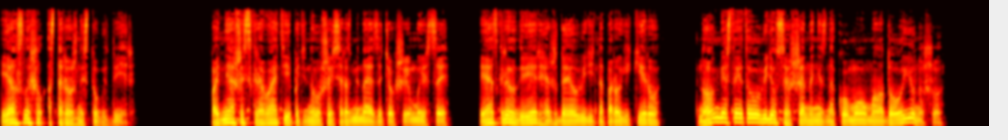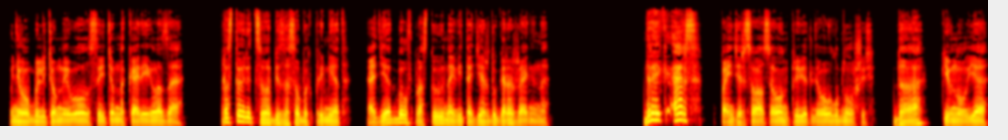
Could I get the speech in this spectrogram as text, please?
я услышал осторожный стук в дверь. Поднявшись с кровати и потянувшись, разминая затекшие мышцы, я открыл дверь, ожидая увидеть на пороге Киру, но вместо этого увидел совершенно незнакомого молодого юношу. У него были темные волосы и темно-карие глаза. Простое лицо без особых примет, Одет был в простую на вид одежду горожанина. «Дрейк Арс?» — поинтересовался он, приветливо улыбнувшись. «Да», — кивнул я,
